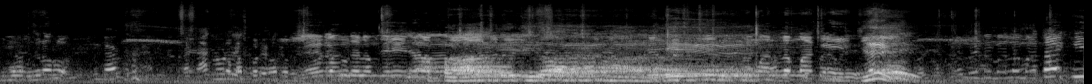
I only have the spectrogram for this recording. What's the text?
ನಿಮ್ಮ ಮುಂದಿನವರು ಮಾತಾ ಕಿ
